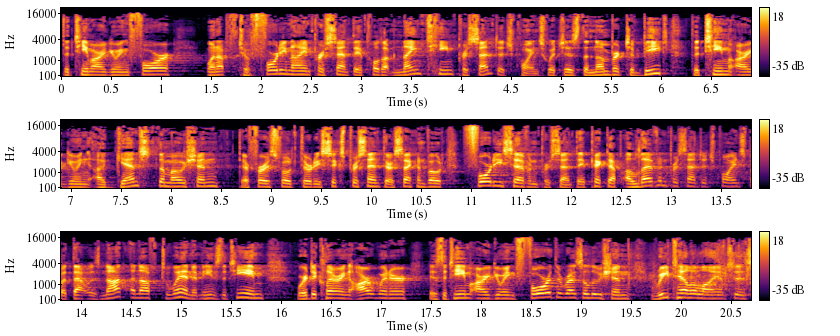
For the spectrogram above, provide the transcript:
the team arguing for went up to 49%. They pulled up 19 percentage points, which is the number to beat. The team arguing against the motion, their first vote 36%, their second vote 47%. They picked up 11 percentage points, but that was not enough to win. It means the team, we're declaring our winner is the team arguing for the resolution Retail Alliances,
